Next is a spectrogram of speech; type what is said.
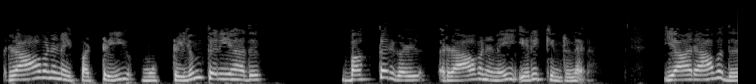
ராவணனை பற்றி முற்றிலும் தெரியாது. பக்தர்கள் ராவணனை எரிக்கின்றனர். யாராவது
